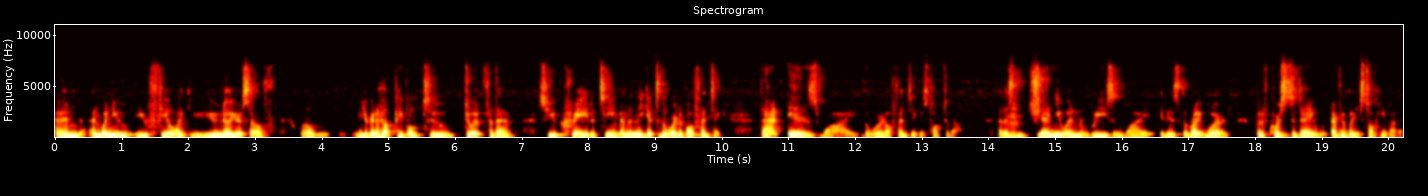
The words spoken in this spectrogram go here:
And and when you you feel like you know yourself well you're going to help people to do it for them. So you create a team and then you get to the word of authentic. That is why the word authentic is talked about. That is mm-hmm. the genuine reason why it is the right word. But of course today everybody's talking about it.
